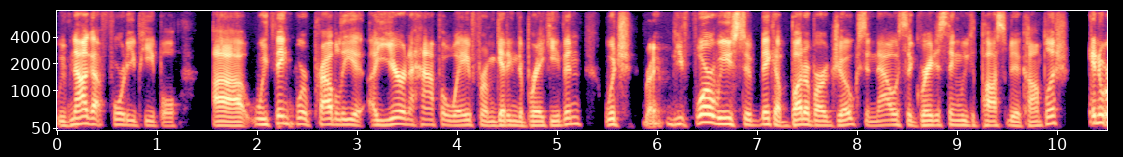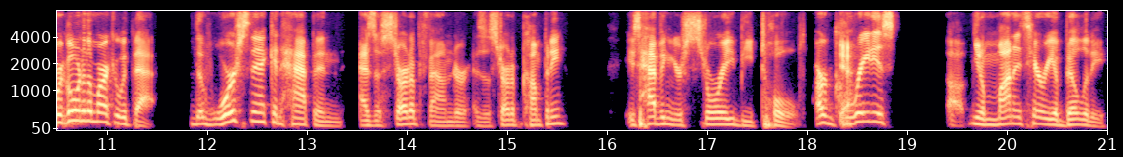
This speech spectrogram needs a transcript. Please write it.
We've now got 40 people. Uh, we think we're probably a- year and a half away from getting to break even, which Right. before we used to make a butt of our jokes, and now it's the greatest thing we could possibly accomplish. And we're going to the market with that. The worst thing that can happen as a startup founder, as a startup company, is having your story be told. Our Yeah. greatest, uh, you know, monetary ability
